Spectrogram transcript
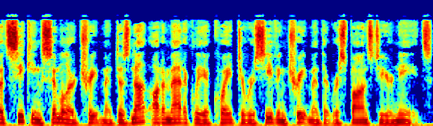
But seeking similar treatment does not automatically equate to receiving treatment that responds to your needs.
